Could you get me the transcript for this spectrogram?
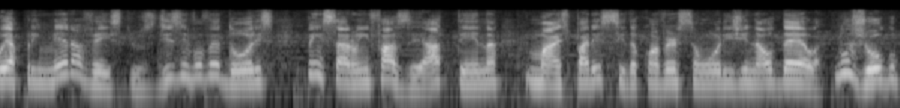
foi a primeira vez que os desenvolvedores pensaram em fazer a Athena mais parecida com a versão original dela, no jogo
